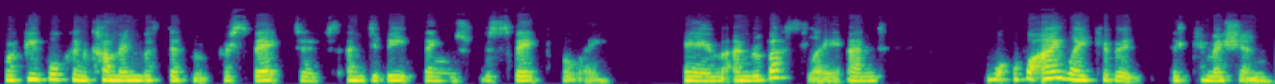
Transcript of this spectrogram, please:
where people can come in with different perspectives and debate things respectfully um, and robustly. And what, what I like about the Commission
